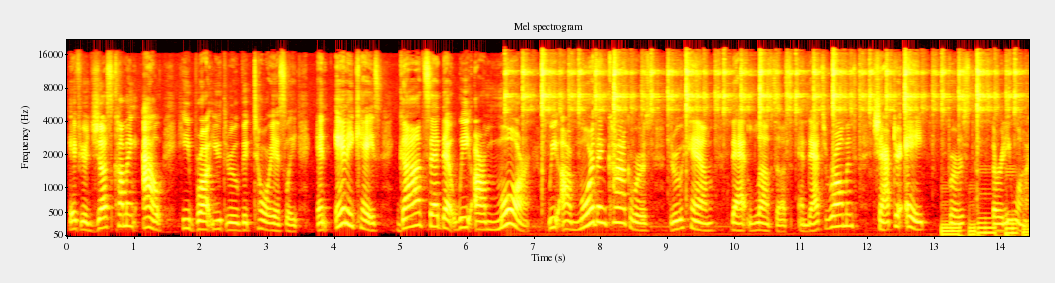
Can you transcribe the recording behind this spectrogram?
If you're just coming out, He brought you through victoriously. In any case, God said that we are more. We are more than conquerors through Him that loves us. And that's Romans chapter 8, verse 31.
